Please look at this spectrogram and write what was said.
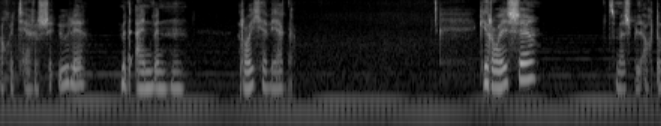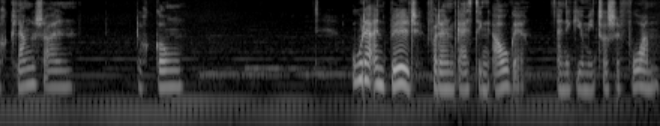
auch ätherische Öle mit einbinden, Räucherwerk. Geräusche, zum Beispiel auch durch Klangschalen, durch Gong oder ein Bild vor deinem geistigen Auge, eine geometrische Form,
